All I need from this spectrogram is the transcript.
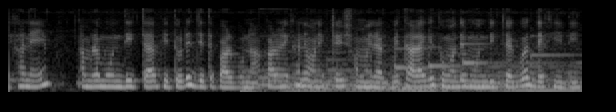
এখানে আমরা মন্দিরটা ভেতরে যেতে পারব না। কারণ এখানে অনেকটাই সময় লাগবে। তার আগে তোমাদের মন্দিরটা একবার দেখিয়ে দিই।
